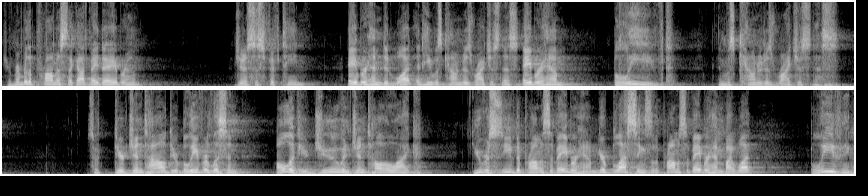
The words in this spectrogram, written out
Do you remember the promise that God made to Abraham? Genesis 15. Abraham did what and he was counted as righteousness? Abraham believed and was counted as righteousness. So, dear Gentile, dear believer, listen, all of you, Jew and Gentile alike, you received the promise of Abraham. Your blessings of the promise of Abraham by what? Believing.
